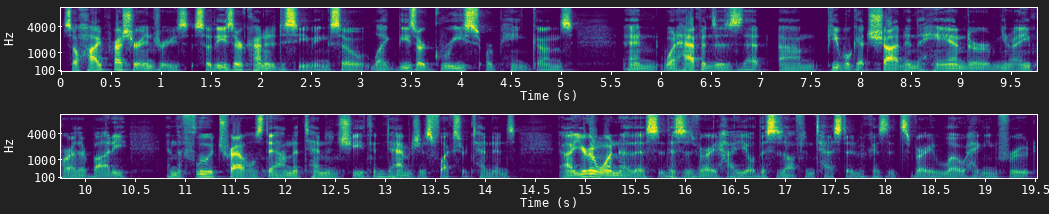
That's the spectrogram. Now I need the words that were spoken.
So high pressure injuries. So these are kind of deceiving. So like these are grease or paint guns. And what happens is that um, people get shot in the hand or you know any part of their body, and the fluid travels down the tendon sheath and damages flexor tendons. Uh, you're going to want to know this. This is very high yield. This is often tested because it's very low hanging fruit.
